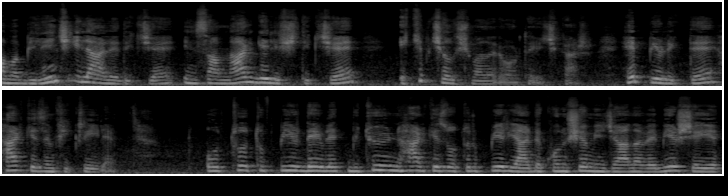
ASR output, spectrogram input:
Ama bilinç ilerledikçe, insanlar geliştikçe ekip çalışmaları ortaya çıkar. Hep birlikte herkesin fikriyle. O tutup bir devlet bütün herkes oturup bir yerde konuşamayacağına ve bir şeyi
